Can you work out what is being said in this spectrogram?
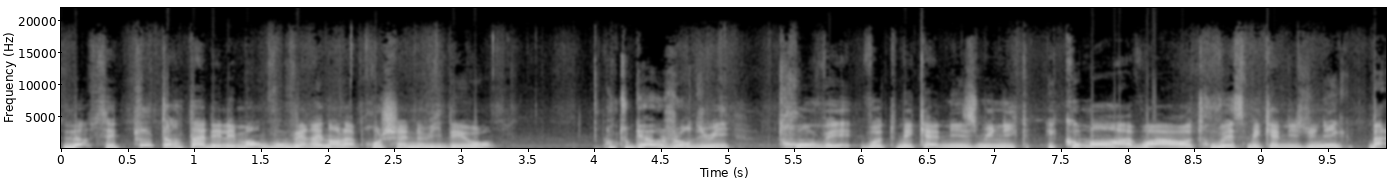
l'offre, c'est tout un tas d'éléments que vous verrez dans la prochaine vidéo. En tout cas, aujourd'hui, trouvez votre mécanisme unique. Et comment avoir trouvé ce mécanisme unique? Bah,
